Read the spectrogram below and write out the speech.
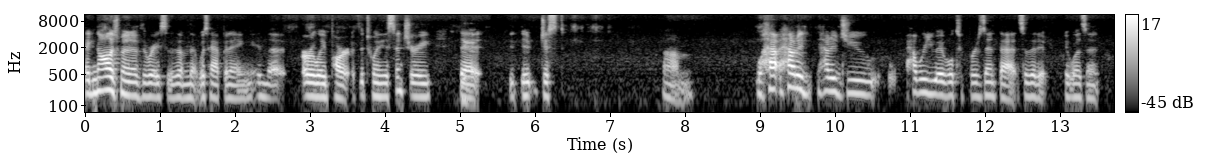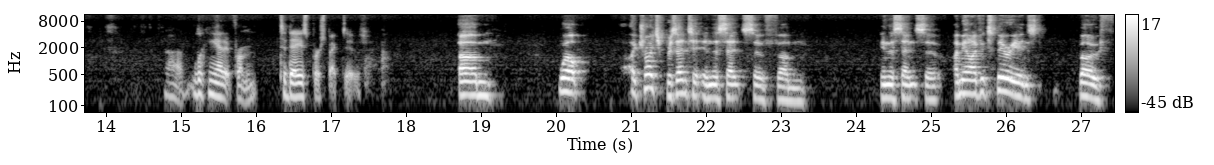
acknowledgement of the racism that was happening in the early part of the 20th century. That yeah. it, it, just um, well how, how did how did you how were you able to present that so that it, it wasn't uh, looking at it from today's perspective um, well i try to present it in the sense of um, in the sense of i mean i've experienced both.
